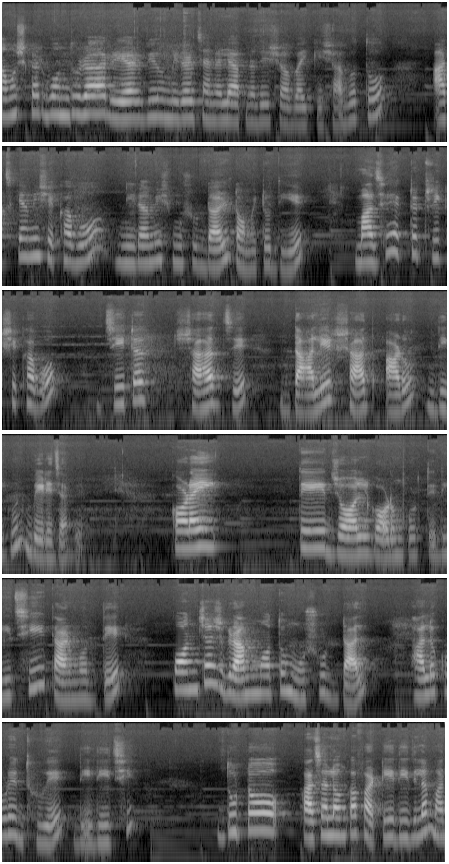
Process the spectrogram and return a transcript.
নমস্কার বন্ধুরা রেয়ার ভিউ মিরর চ্যানেলে আপনাদের সবাইকে স্বাগত। আজকে আমি শেখাবো নিরামিষ মুসুর ডাল টমেটো দিয়ে। মাঝে একটা ট্রিক শেখাবো, যেটার সাহায্যে ডালের স্বাদ আরও দ্বিগুণ বেড়ে যাবে। কড়াইতে জল গরম করতে দিয়েছি, তার মধ্যে পঞ্চাশ গ্রাম মতো মুসুর ডাল ভালো করে ধুয়ে দিয়ে দিয়েছি। দুটো কাঁচা লঙ্কা ফাটিয়ে দিয়ে দিলাম আর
